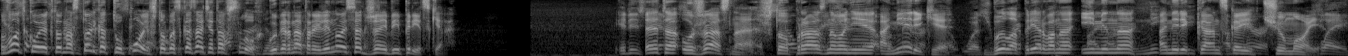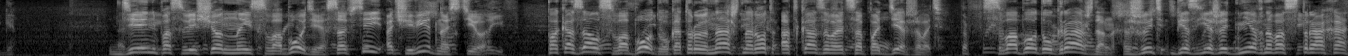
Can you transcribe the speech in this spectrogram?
Вот кое-кто настолько тупой, чтобы сказать это вслух, губернатор Иллинойса Джей Би Прицкер. Это ужасно, что празднование Америки было прервано именно американской чумой. День, посвященный свободе, со всей очевидностью показал свободу, которую наш народ отказывается поддерживать. Свободу граждан жить без ежедневного страха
